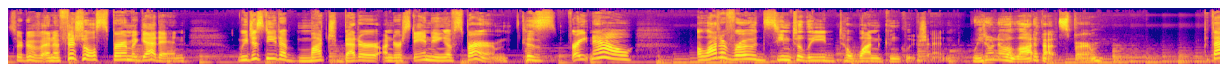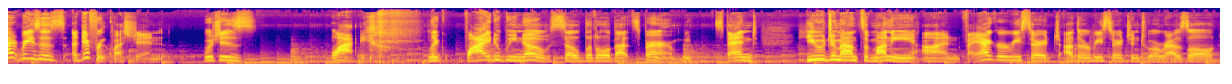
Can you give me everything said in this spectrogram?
sort of an official spermageddon, we just need a much better understanding of sperm. Because right now, a lot of roads seem to lead to one conclusion. We don't know a lot about sperm. But that raises a different question, which is why? like, why do we know so little about sperm? We spend huge amounts of money on Viagra research, other research into arousal.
